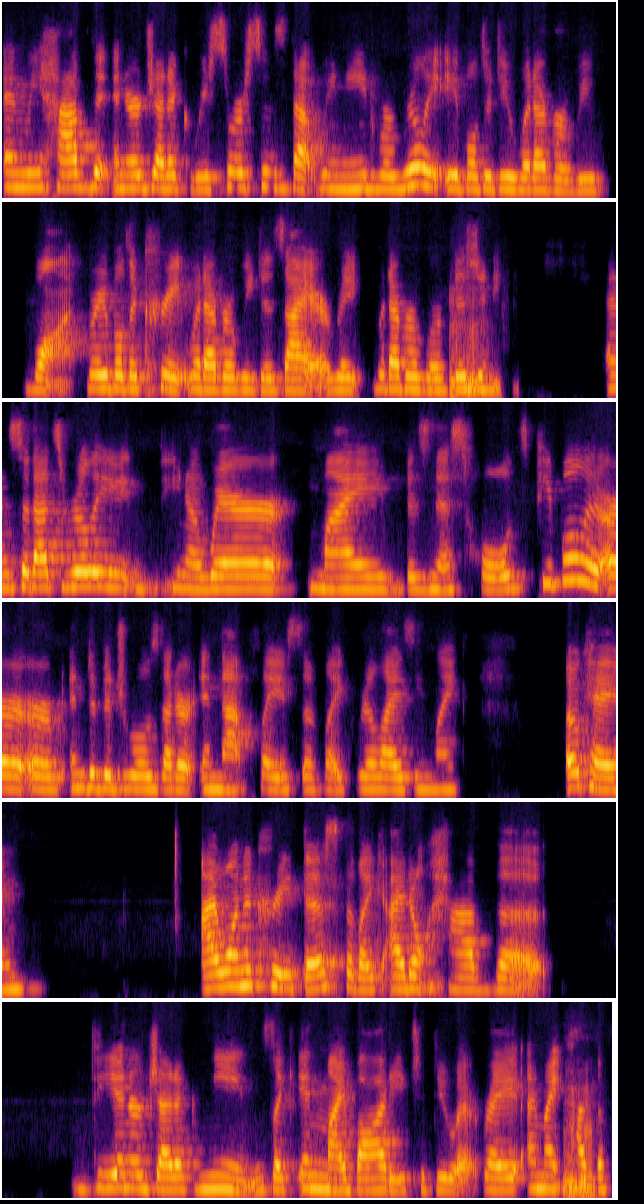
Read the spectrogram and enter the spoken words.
and we have the energetic resources that we need we're really able to do whatever we want. We're able to create whatever we desire right? Whatever we're mm-hmm. visioning. And so that's really you know where my business holds people or, or individuals that are in that place of like realizing like okay i want to create this but like i don't have the the energetic means like in my body to do it right? I might mm-hmm. have the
